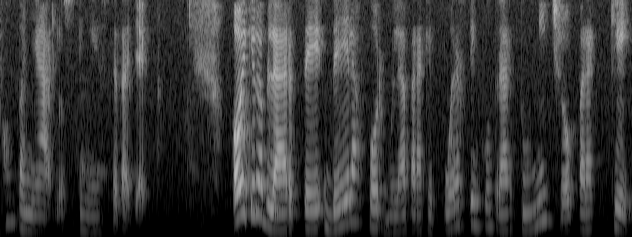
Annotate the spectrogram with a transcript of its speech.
acompañarlos en este trayecto. Hoy quiero hablarte de la fórmula para que puedas encontrar tu nicho para que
